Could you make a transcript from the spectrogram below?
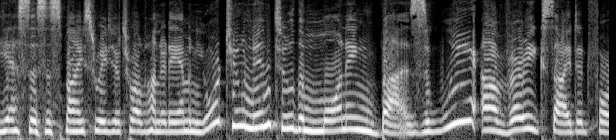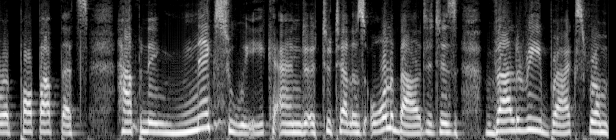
Yes, this is Spice Radio 1200 AM, and you're tuned into the Morning Buzz. We are very excited for a pop up that's happening next week, and uh, to tell us all about it is Valerie Braacx from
